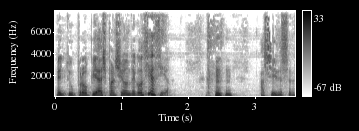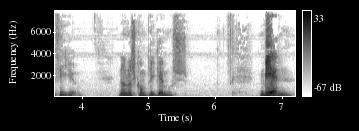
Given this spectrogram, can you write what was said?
en tu propia expansión de conciencia. Así de sencillo. No nos compliquemos. Bien.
